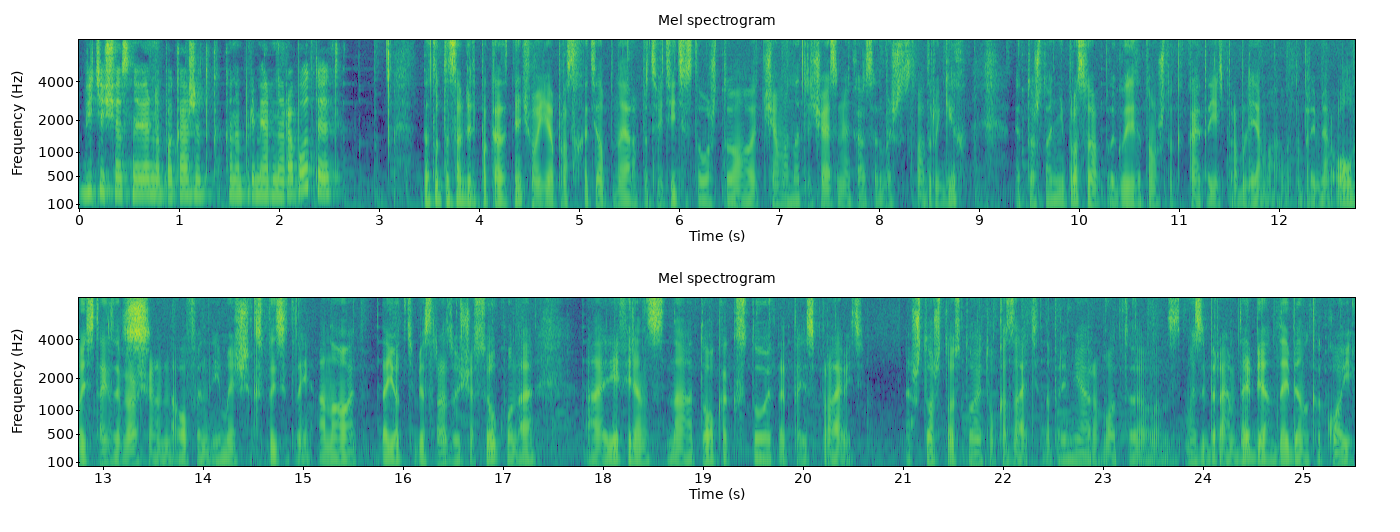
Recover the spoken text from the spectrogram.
Витя сейчас, наверное, покажет, как она примерно работает. Да тут на самом деле показывать нечего. Я просто хотел, наверное, подсветить из того, что чем она отличается, мне кажется, от большинства других. Это то, что она не просто говорит о том, что какая-то есть проблема. Вот, например, always take the version of an image explicitly. Оно дает тебе сразу еще ссылку, да, а, референс на то, как стоит это исправить. Что, что стоит указать. Например, вот э, мы забираем Debian. Debian какой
